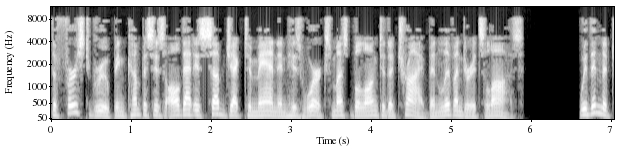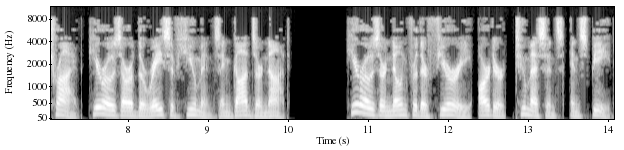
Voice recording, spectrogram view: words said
The first group encompasses all that is subject to man and his works must belong to the tribe and live under its laws. Within the tribe, heroes are of the race of humans and gods are not. Heroes are known for their fury, ardor, tumescence, and speed.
